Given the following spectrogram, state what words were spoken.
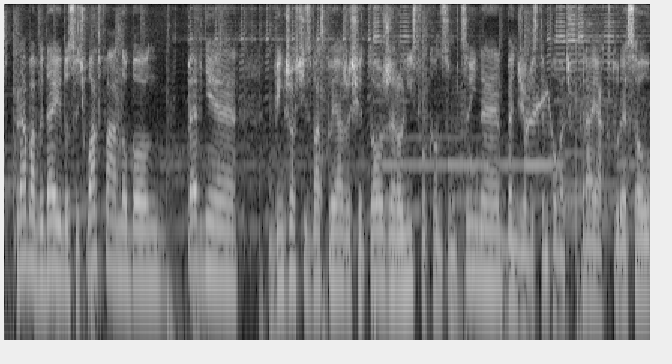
sprawa wydaje dosyć łatwa, no bo pewnie w większości z Was kojarzy się to, że rolnictwo konsumpcyjne będzie występować w krajach, które są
